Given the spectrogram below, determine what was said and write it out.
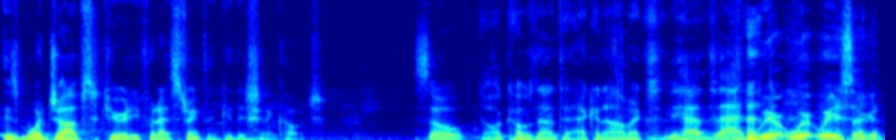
is more job security for that strength and conditioning coach? So It all comes down to economics. you have that. Wait, wait, wait a second.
